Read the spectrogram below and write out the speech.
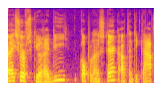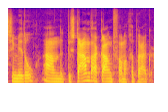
Wij Secure ID koppelen een sterk authenticatiemiddel aan het bestaande account van een gebruiker.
